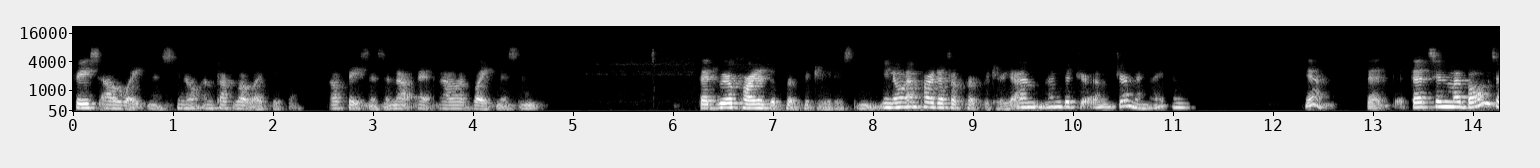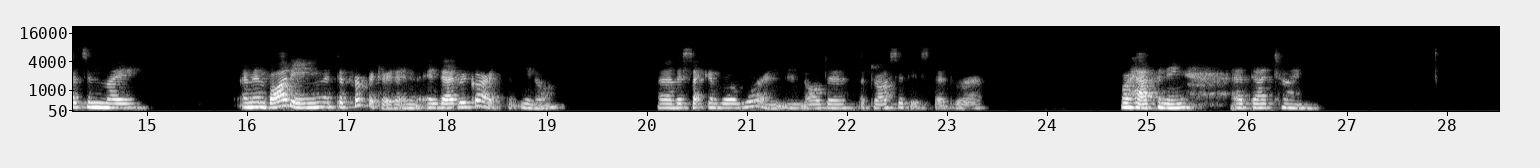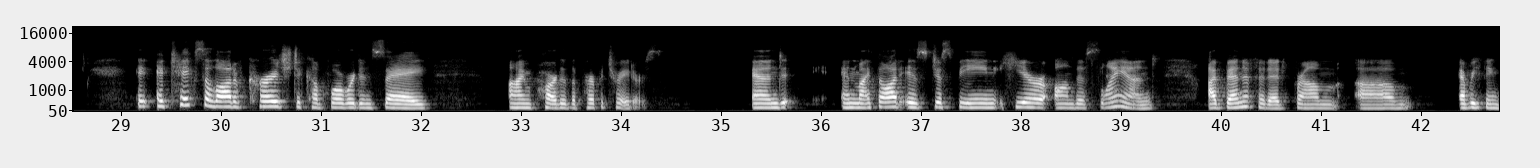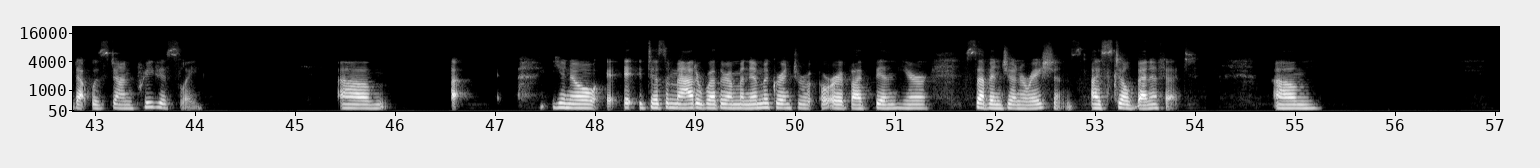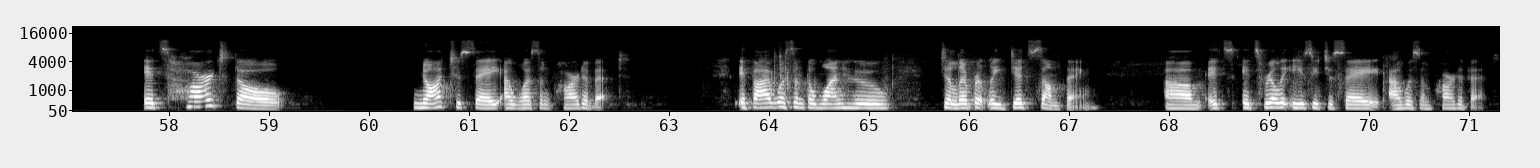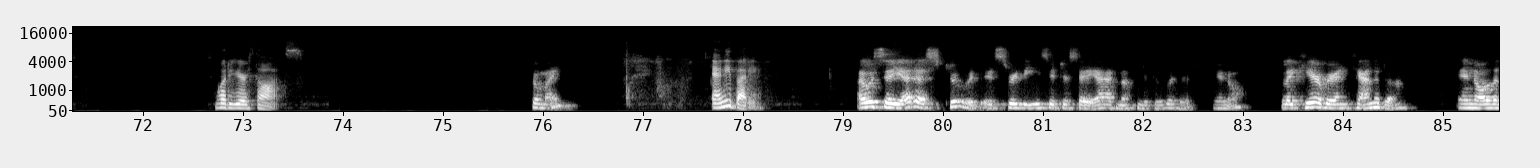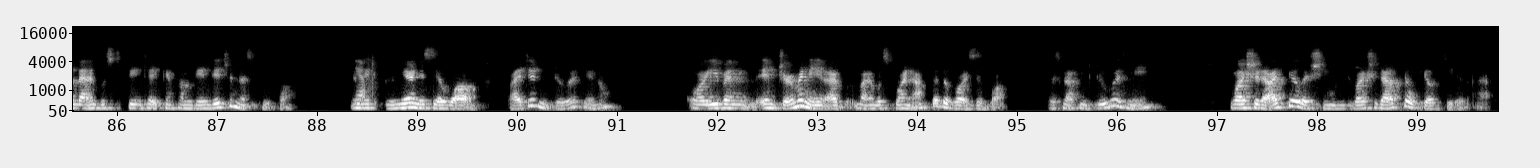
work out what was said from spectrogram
face our whiteness. You know, I'm talking about white people, our faceness and our, our whiteness and that we're part of the perpetrators. And, you know, I'm part of a perpetrator. I'm, I'm, the, I'm German, right? And yeah, that that's in my bones. That's in my, I'm embodying the perpetrator in, in that regard, you know, uh, the Second World War and, and all the atrocities that were, were happening at that time. It, it takes a lot of courage to come forward and say, I'm part of the perpetrators. And and my thought is just being here on this land, I benefited from um, everything that was done previously. Um, uh, you know, it, it, doesn't matter whether I'm an immigrant or, or, if I've been here seven generations, I still benefit. Um, it's hard though not to say I wasn't part of it. If I wasn't the one who deliberately did something, um, it's, it's really easy to say, I wasn't part of it. What are your thoughts? For mine? Anybody. I would say, yeah, that's true. It, it's really easy to say, I had nothing to do with it, you know? Like here, we're in Canada, and all the land was being taken from the indigenous people. And yeah. you here and you say, well, I didn't do it, you know? Or even in Germany, I, I was going after the war, I said, well, has nothing to do with me. Why should I feel ashamed? Why should I feel guilty of that?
